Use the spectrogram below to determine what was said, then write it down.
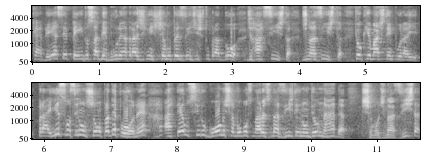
Cadê a CPI do cyberbullying atrás de quem chama o presidente de estuprador, de racista, de nazista, que é o que mais tem por aí? Para isso vocês não chamam para depor, né? Até o Ciro Gomes chamou Bolsonaro de nazista e não deu nada. Chamou de nazista,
